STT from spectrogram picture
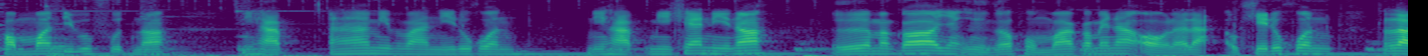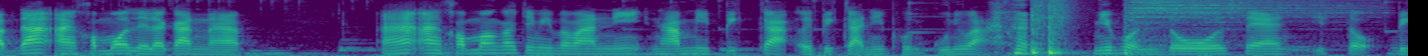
Common d e v i l Food เนาะนี่ครับอ่ามีประมาณนี้ทุกคน นี่ครับ มีแค่นี้เนาะ เออ มันก็อย่างอื่นก็ผมว่าก็ไม่น่าออกแล้วล่ะ โอเคทุกคนสำหรับด้านอันคอมมอนเลยแล้วกันนะครับ อ่าอันคอมมอนก็จะมีประมาณนี้นะครับ มีปิกะ เออปิกะนี่ผลกูนี่หว่า มีผลโดแซนอิโตปิ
